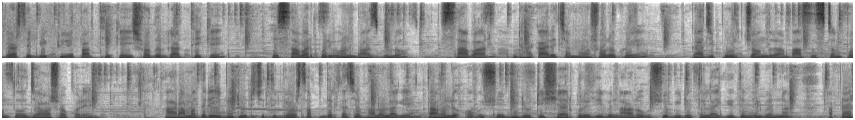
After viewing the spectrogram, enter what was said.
বিহার্সে ভিক্টোরিয়া পার্ক থেকে, এই সদরঘাট থেকে এই সাভার পরিবহন বাসগুলো সাভার ঢাকা আরিচা মহাসড়ক হয়ে গাজীপুর, চন্দ্রা বাস স্ট্যান্ড পর্যন্ত যাওয়া আসা করে। আর আমাদের এই ভিডিওটি যদি ভিউয়ার্স আপনাদের কাছে ভালো লাগে, তাহলে অবশ্যই ভিডিওটি শেয়ার করে দিবেন। আর অবশ্যই ভিডিওতে লাইক দিতে ভুলবেন না। আপনার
